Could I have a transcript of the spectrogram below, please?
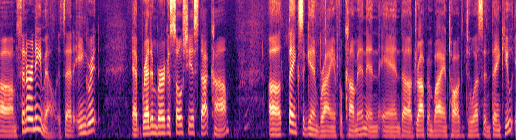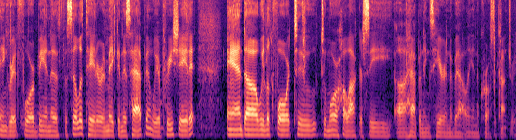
um, send her an email. It's at ingrid at bredenbergassociates.com. Uh, thanks again, Brian, for coming and, and uh, dropping by and talking to us. And thank you, Ingrid, for being the facilitator and making this happen. We appreciate it. And uh, we look forward to, to more holacracy uh, happenings here in the Valley and across the country.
